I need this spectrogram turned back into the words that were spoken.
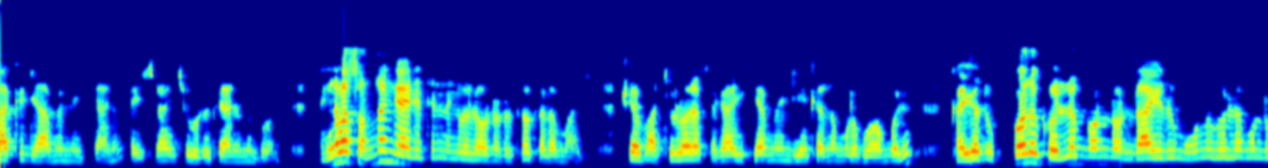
ആർക്കും ജാമ്യം നിൽക്കാനും പൈസ അയച്ചു കൊടുക്കാനൊന്നും പോകുന്നു നിങ്ങളെ സ്വന്തം കാര്യത്തിന് നിങ്ങൾ ലോൺ എടുത്തോ കടം വാങ്ങിച്ചു. പക്ഷെ മറ്റുള്ളവരെ സഹായിക്കാൻ വേണ്ടിയൊക്കെ നമ്മൾ പോകുമ്പോൾ കഴിഞ്ഞ മുപ്പത് കൊല്ലം കൊണ്ടുണ്ടായത് മൂന്ന് കൊല്ലം കൊണ്ട്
